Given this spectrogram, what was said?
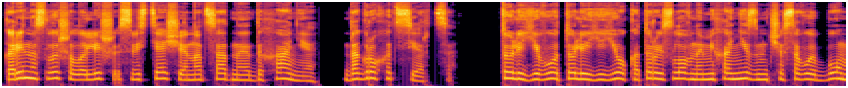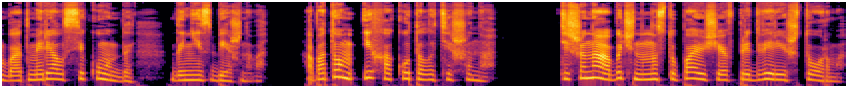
Карина слышала лишь свистящее надсадное дыхание да грохот сердца. То ли его, то ли ее, который словно механизм часовой бомбы отмерял секунды до неизбежного. А потом их окутала тишина. Тишина, обычно наступающая в преддверии шторма.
